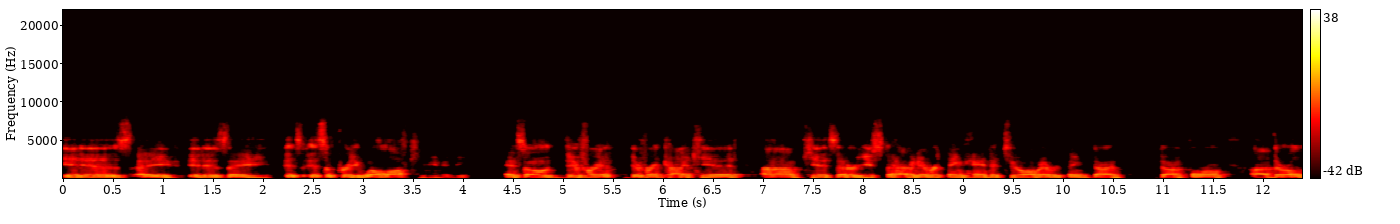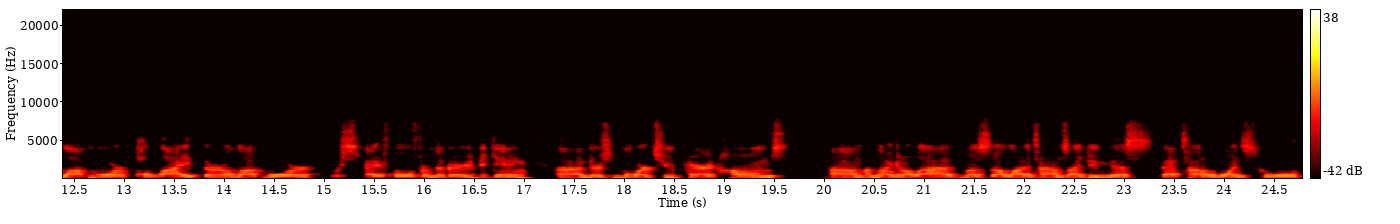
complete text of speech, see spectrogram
it is a it is a it's it's a pretty well off community. And so different different kind of kid, um, kids that are used to having everything handed to them, everything done done for them. Uh, they're a lot more polite. They're a lot more respectful from the very beginning. Um, there's more two-parent homes. Um, I'm not gonna lie. Most a lot of times I do miss that Title One school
